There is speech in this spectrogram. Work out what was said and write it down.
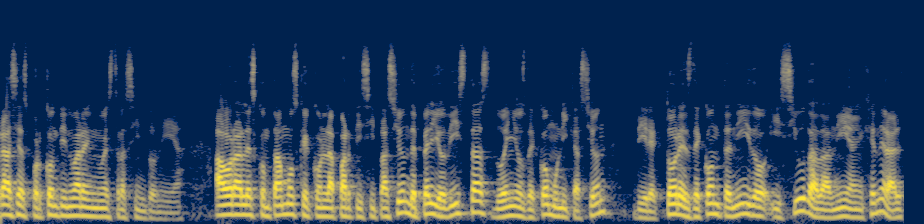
Gracias por continuar en nuestra sintonía. Ahora les contamos que con la participación de periodistas, dueños de comunicación, directores de contenido y ciudadanía en general,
